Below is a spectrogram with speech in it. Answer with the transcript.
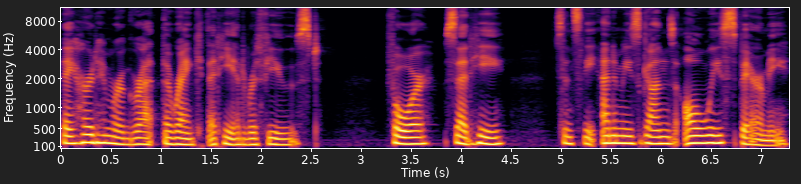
They heard him regret the rank that he had refused. For, said he, since the enemy's guns always spare me,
